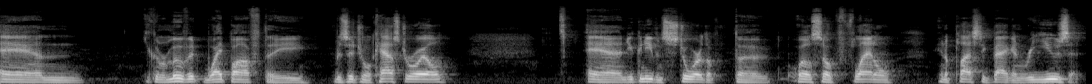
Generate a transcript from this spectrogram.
and you can remove it, wipe off the residual castor oil, and you can even store the, the oil soaked flannel in a plastic bag and reuse it.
